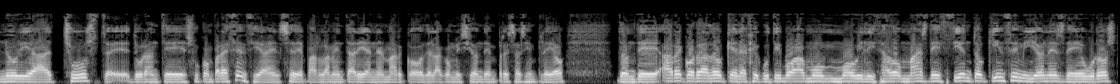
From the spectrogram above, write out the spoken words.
Nuria Chust, eh, durante su comparecencia en sede parlamentaria en el marco de la Comisión de Empresas y Empleo, donde ha recordado que el Ejecutivo ha movilizado más de 115 millones de euros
